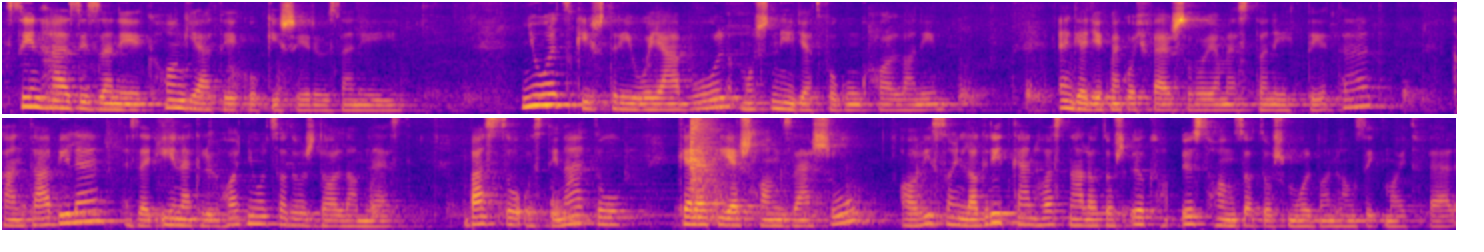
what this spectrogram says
színházi zenék, hangjátékok kísérő zenéi. Nyolc kis triójából most négyet fogunk hallani. Engedjék meg, hogy felsoroljam ezt a négy tételt. Cantabile, ez egy éneklő 6 dallam lesz. Basso ostinato, Keleties hangzású, a viszonylag ritkán használatos összhangzatos molban hangzik majd fel.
